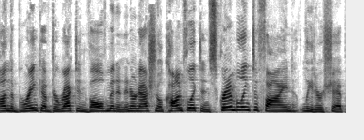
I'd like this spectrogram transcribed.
on the brink of direct involvement in international conflict and scrambling to find leadership.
